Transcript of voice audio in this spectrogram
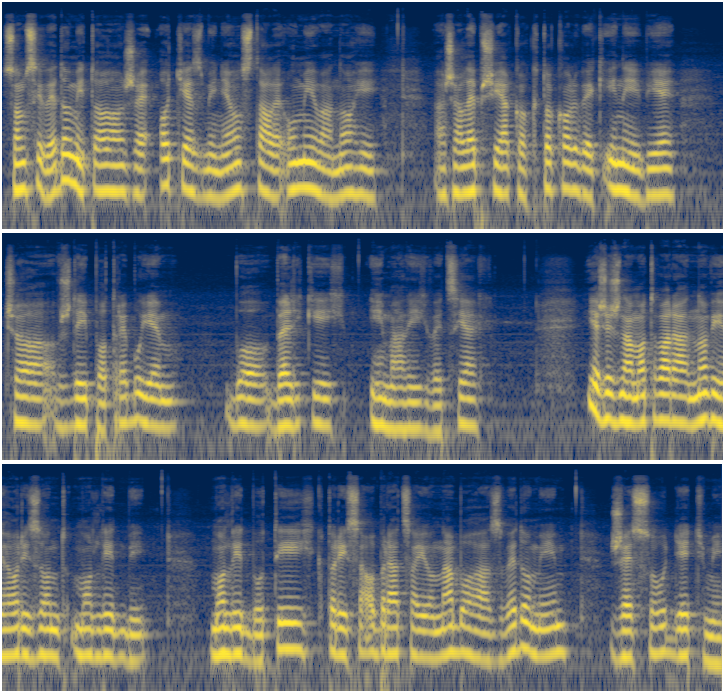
Som si vedomý toho, že Otec mi neustále umýva nohy a že lepšie ako ktokoľvek iný vie, čo vždy potrebujem vo veľkých i malých veciach. Ježiš nám otvára nový horizont modlitby. Modlitbu tých, ktorí sa obrácajú na Boha s vedomím, že sú deťmi.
